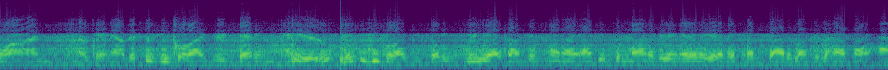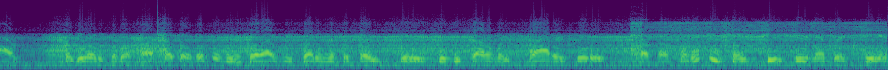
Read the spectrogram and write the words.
one. Okay, now this is equalizer setting two. This is equalizer setting three. I found this one, I, I did some monitoring earlier, and this one sounded like it would have more house. So get ready for this one. Okay, this is equalizer setting with the bass boost. This is probably flatter fitted. Okay, so this is bass booster number two.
